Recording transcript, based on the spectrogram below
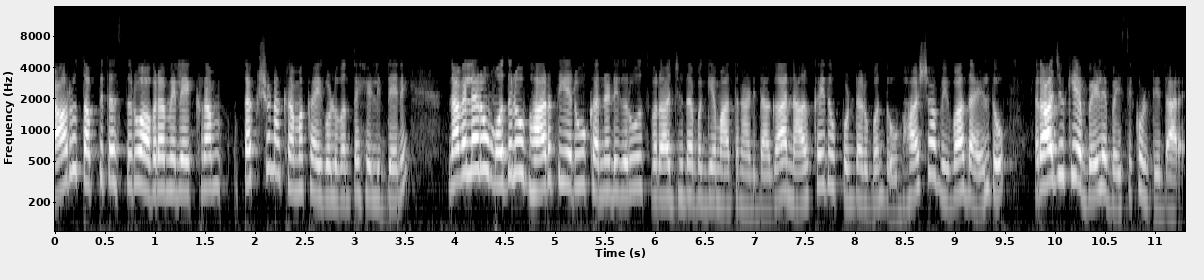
ಯಾರು ತಪ್ಪಿತಸ್ಥರು ಅವರ ಮೇಲೆ ಕ್ರಮ, ತಕ್ಷಣ ಕ್ರಮ ಕೈಗೊಳ್ಳುವಂತೆ ಹೇಳಿದ್ದೇನೆ. ನಾವೆಲ್ಲರೂ ಮೊದಲು ಭಾರತೀಯರು, ಕನ್ನಡಿಗರು, ಸ್ವರಾಜ್ಯದ ಬಗ್ಗೆ ಮಾತನಾಡಿದಾಗ ನಾಲ್ಕೈದು ಪುಂಡರು ಬಂದು ಭಾಷಾ ವಿವಾದ ಎಳೆದು ರಾಜಕೀಯ ಬೇಳೆ ಬೈಸಿಕೊಳ್ತಿದ್ದಾರೆ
